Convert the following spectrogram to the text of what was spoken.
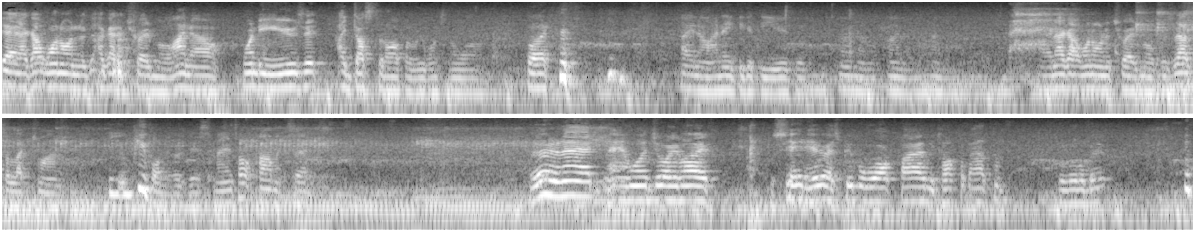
Yeah, I got one on. The, I got a treadmill. I know. When do you use it? I dust it off every once in a while. But I know I need to get to use it. I know. I know. I know. And I got one on the treadmill because that's electronic. You people know this, man. It's all common sense. Other than that, man, we're enjoying life. We sit here as people walk by. We talk about them a little bit.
